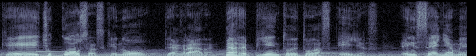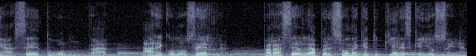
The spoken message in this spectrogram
que he hecho cosas que no te agradan. Me arrepiento de todas ellas. Enséñame a hacer tu voluntad, a reconocerla, para ser la persona que tú quieres que yo sea.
